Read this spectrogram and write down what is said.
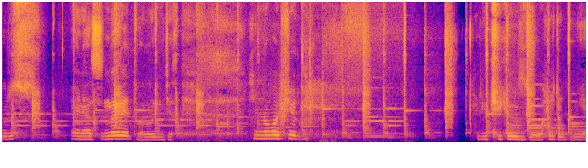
Diyoruz. Yani aslında var oynayacağız. Şimdi başlayalım. Video çekiyoruz diye başladım ya.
